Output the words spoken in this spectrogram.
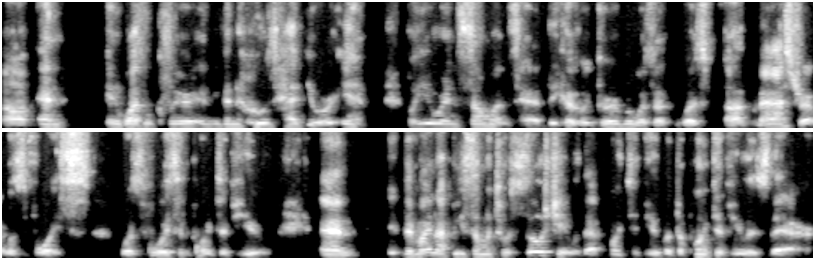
uh, and it wasn't clear even whose head you were in, but you were in someone's head because what Gerber was a, was a master at was voice was voice and point of view. And there might not be someone to associate with that point of view, but the point of view is there.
